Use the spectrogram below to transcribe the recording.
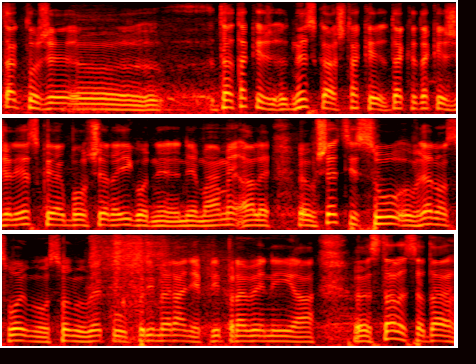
Takto, že e, ta, také, dneska až také, také, také želiesko, jak bol včera Igor, ne, nemáme, ale všetci sú vzhľadom svojmu, svojmu veku primerane pripravení a e, stále sa dá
